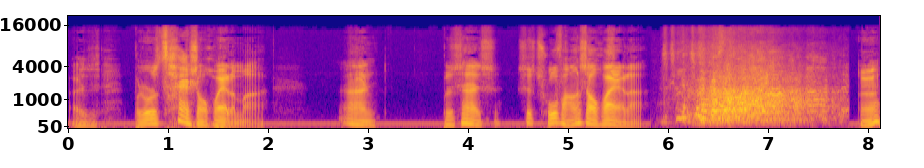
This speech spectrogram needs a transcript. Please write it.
呃，不是菜烧坏了吗？嗯，不是，是是厨房烧坏了。嗯。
